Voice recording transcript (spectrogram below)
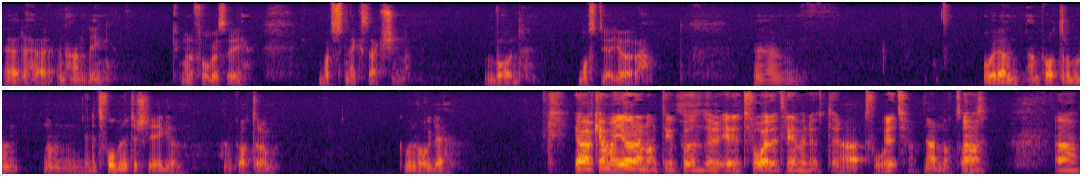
Är det här en handling? Kan man fråga sig What's next action? Vad måste jag göra? Ehm, och det han, pratar om? Någon, någon, är det två minuters regeln han pratar om? Kommer du ihåg det? Ja, kan man göra någonting på under, är det två eller tre minuter? Ja, två. Är det två? Ja, något sånt. Ja,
